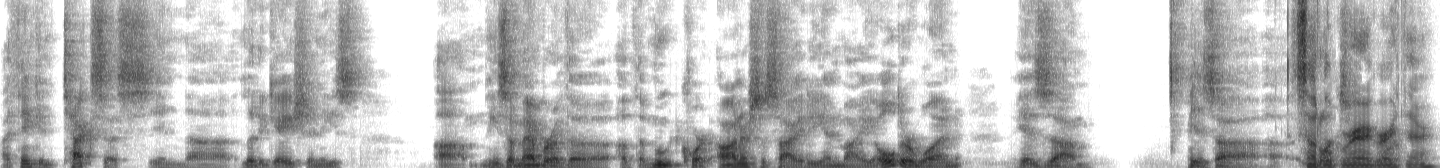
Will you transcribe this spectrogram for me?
I think in Texas in uh, litigation. He's um, he's a member of the of the Moot Court Honor Society, and my older one is um, is uh, uh, Subtle Greg right there.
